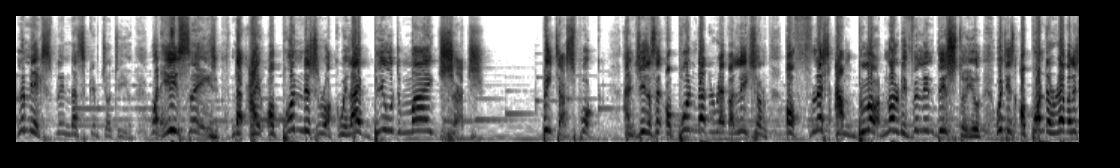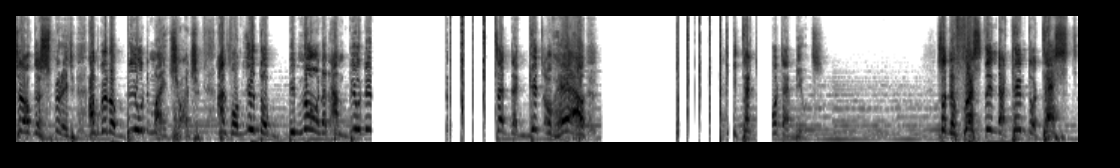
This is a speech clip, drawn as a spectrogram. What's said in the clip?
Let me explain that scripture to you. When he says that I upon this rock will I build my church, Peter spoke And Jesus said, Upon that revelation of flesh and blood, not revealing this to you, which is upon the revelation of the Spirit, I'm going to build my church. And for you to be known that I'm building set the gate of hell to architect what I built. So the first thing that came to test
